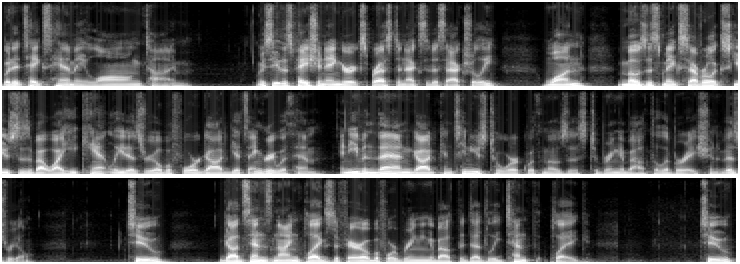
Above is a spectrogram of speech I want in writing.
but it takes him a long time. We see this patient anger expressed in Exodus actually. 1. Moses makes several excuses about why he can't lead Israel before God gets angry with him, and even then, God continues to work with Moses to bring about the liberation of Israel. 2. God sends nine plagues to Pharaoh before bringing about the deadly tenth plague. 2.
